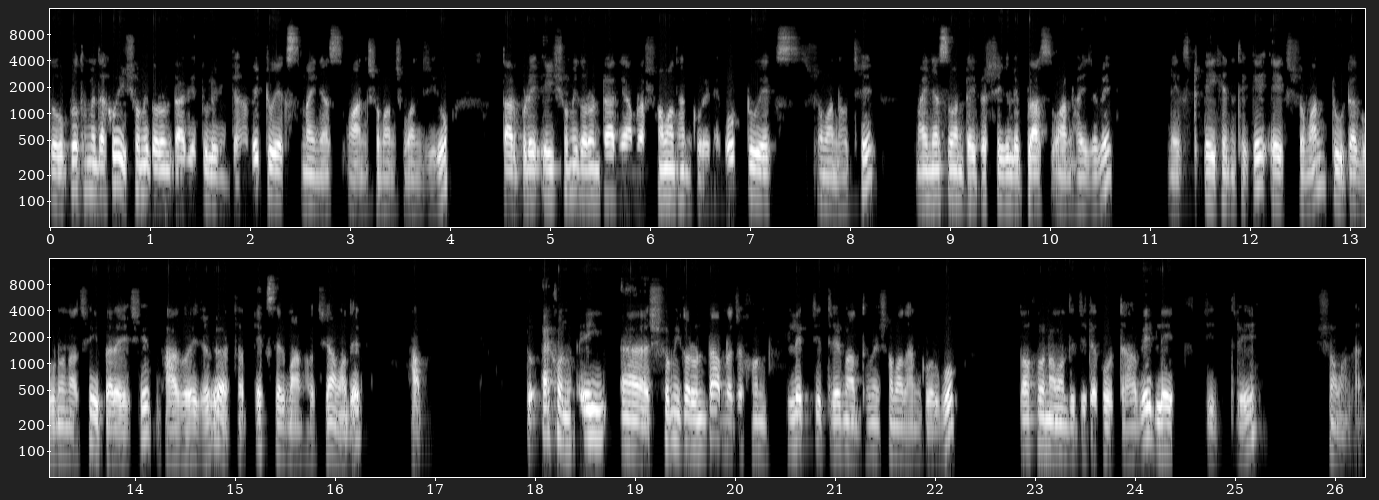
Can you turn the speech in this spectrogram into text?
তো প্রথমে দেখো, এই সমীকরণটা আগে তুলে নিতে হবে টু এক্স মাইনাস ওয়ান সমান সমান জিরো তারপরে এই সমীকরণটা আগে আমরা সমাধান করে নেব টু এক্স সমান হচ্ছে মাইনাস ওয়ান টাইপের সেগুলো প্লাস ওয়ান হয়ে যাবে। নেক্সট এইখান থেকে এক্স সমান টুটা গুণন আছে, এপারে এসে ভাগ হয়ে যাবে, অর্থাৎ এক্সের মান হচ্ছে আমাদের হাফ তো এখন এই সমীকরণটা আমরা যখন লেখ চিত্রের মাধ্যমে সমাধান করব, তখন আমাদের যেটা করতে হবে লেখ চিত্রে সমাধান।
